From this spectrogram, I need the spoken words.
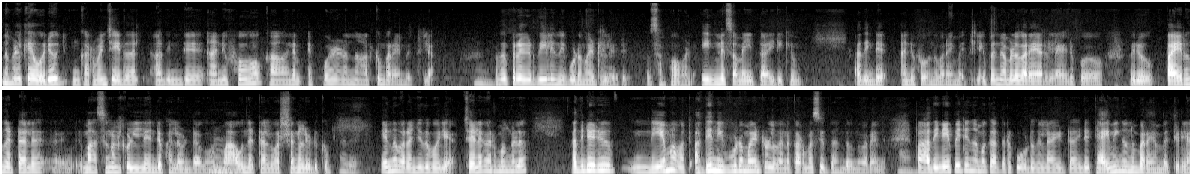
നമ്മൾക്ക് ഒരു കർമ്മം ചെയ്താൽ അതിന്റെ അനുഭവ കാലം എപ്പോഴാണെന്ന് ആർക്കും പറയാൻ പറ്റില്ല. അത് പ്രകൃതിയിൽ നിഗൂഢമായിട്ടുള്ള ഒരു സംഭവമാണ്. ഇന്ന സമയത്തായിരിക്കും അതിന്റെ അനുഭവം എന്ന് പറയാൻ പറ്റില്ല. ഇപ്പം നമ്മൾ പറയാറില്ലേ ഒരു ഇപ്പോൾ ഒരു പയറ് നട്ടാൽ മാസങ്ങൾക്കുള്ളിൽ അതിന്റെ ഫലം ഉണ്ടാകും ഒരു മാവ് നട്ടാൽ വർഷങ്ങളെടുക്കും എന്ന് പറഞ്ഞതുപോലെയാണ് ചില കർമ്മങ്ങൾ അതിന്റെ ഒരു നിയമം അത് അതിനിഗൂഢമായിട്ടുള്ളതാണ് കർമ്മസിദ്ധാന്തം എന്ന് പറയുന്നത്. അപ്പം അതിനെപ്പറ്റി നമുക്ക് അത്ര കൂടുതലായിട്ട് അതിന്റെ ടൈമിംഗ് ഒന്നും പറയാൻ പറ്റില്ല.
